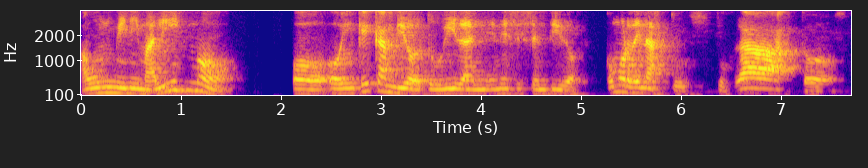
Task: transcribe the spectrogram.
a un minimalismo o, o, en qué cambió tu vida en, en ese sentido? ¿Cómo ordenas tus, tus gastos?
